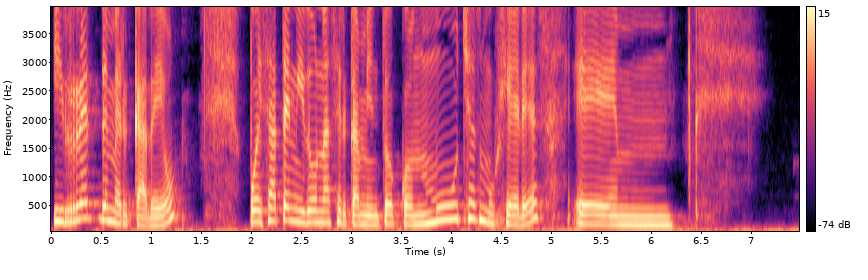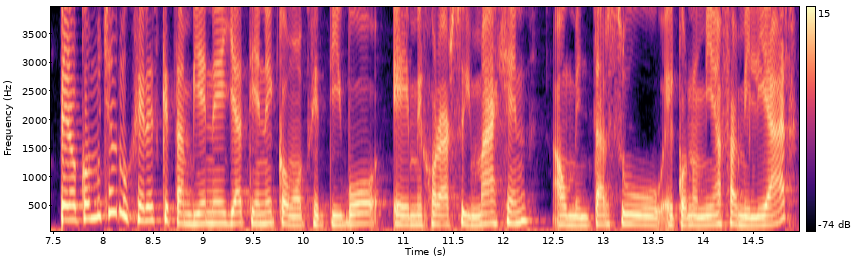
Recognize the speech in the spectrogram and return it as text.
y red de mercadeo, pues ha tenido un acercamiento con muchas mujeres. Em, pero con muchas mujeres que también ella tiene como objetivo eh, mejorar su imagen, aumentar su economía familiar.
